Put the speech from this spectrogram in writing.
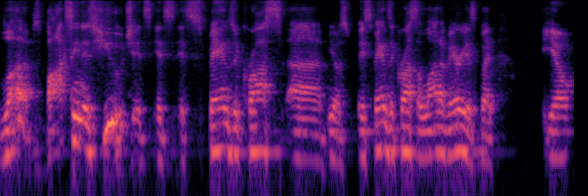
loves. Boxing is huge. It's it's it spans across uh, you know it spans across a lot of areas. But you know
